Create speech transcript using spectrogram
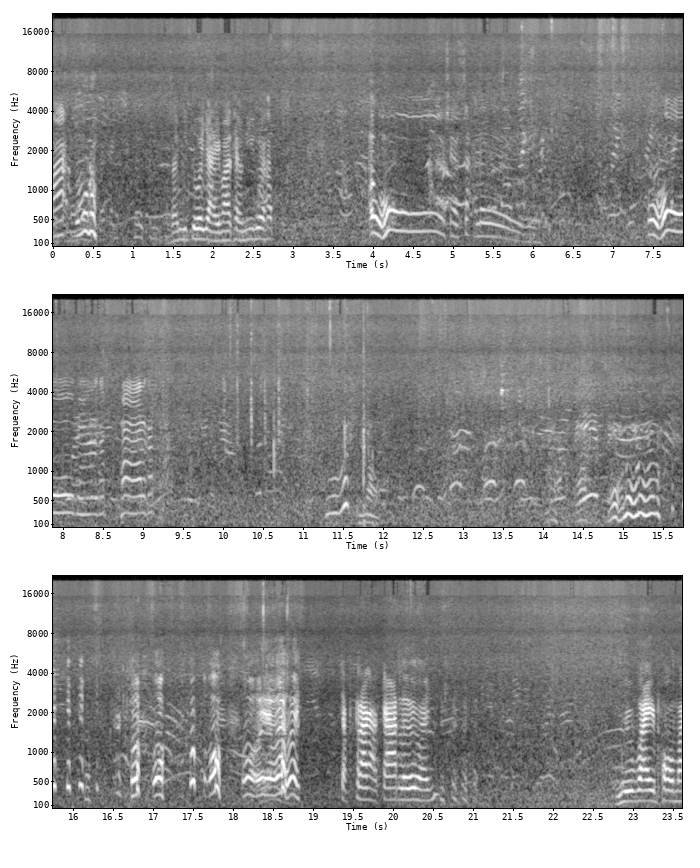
มาดูดูใส่มีตัวใหญ่มาแถวนี้ด้วยครับโอ้โหแซ่บสะเลยโอ้โหมาแล้วครับมาแล้วครับโอ้ยน้อง โอ้โหนู่นนู่นโอ้โหโอ้โหโอ้โหเอ้ยจับกลางอากาศเลยไหมมือไวพอไหม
